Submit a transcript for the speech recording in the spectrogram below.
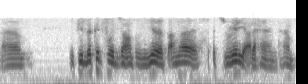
Um, if you look at, for example, in Europe, I know it's, it's really out of hand. Um,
